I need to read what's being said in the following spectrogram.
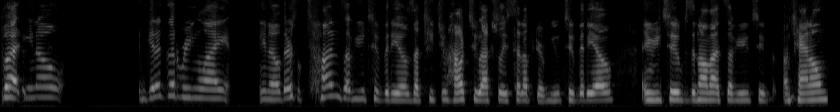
but you know, get a good ring light. You know, there's tons of YouTube videos that teach you how to actually set up your YouTube video and YouTubes and all that stuff, YouTube uh, channel.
